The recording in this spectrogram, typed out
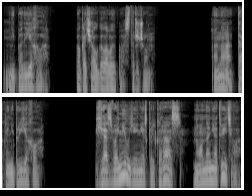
«Не подъехала», — покачал головой пастор Джон. Она так и не приехала. Я звонил ей несколько раз, но она не ответила.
